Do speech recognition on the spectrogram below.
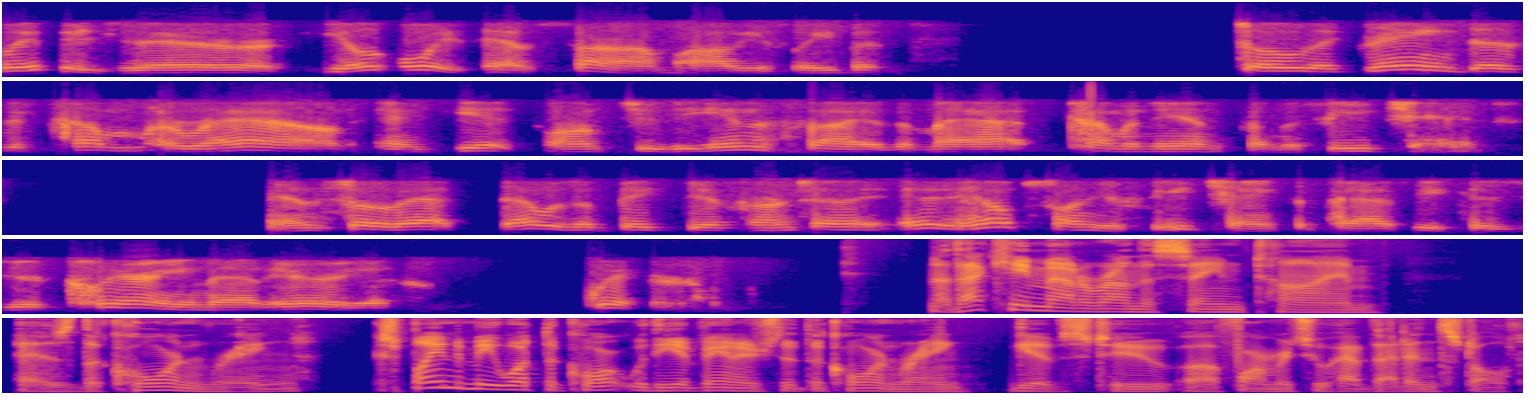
slippage there, you'll always have some, obviously, but so the grain doesn't come around and get onto the inside of the mat coming in from the feed chains. And so that that was a big difference, and it, it helps on your feed chain capacity because you're clearing that area quicker. Now that came out around the same time as the corn ring. Explain to me what the corn, the advantage that the corn ring gives to uh, farmers who have that installed.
